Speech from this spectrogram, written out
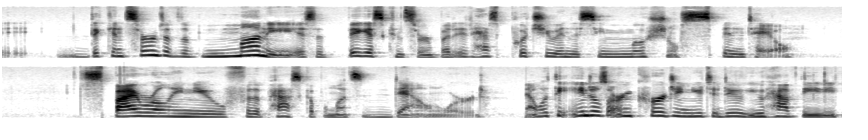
eh, the concerns of the money is the biggest concern but it has put you in this emotional spin tail spiraling you for the past couple months downward now, what the angels are encouraging you to do, you have the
